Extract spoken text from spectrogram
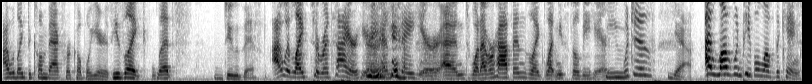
I would like to come back for a couple years. He's like, let's do this. I would like to retire here and stay here, and whatever happens, like let me still be here. He- Which is, Yeah. I love when people love the Kings.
